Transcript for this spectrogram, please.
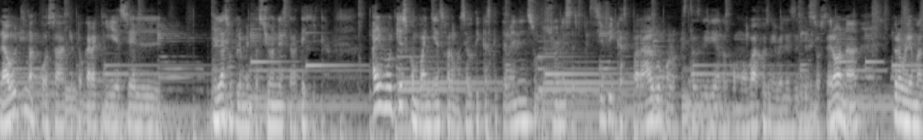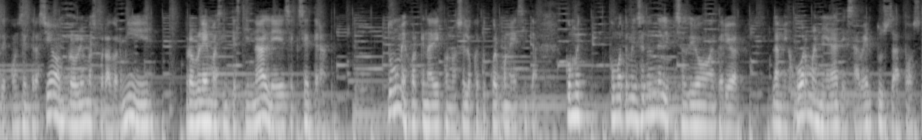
La última cosa que tocar aquí es el es la suplementación estratégica. Hay muchas compañías farmacéuticas que te venden soluciones específicas para algo con lo que estás lidiando, como bajos niveles de testosterona, problemas de concentración, problemas para dormir, problemas intestinales, etc. Tú mejor que nadie conoce lo que tu cuerpo necesita. Como, como te mencioné en el episodio anterior, la mejor manera de saber tus datos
